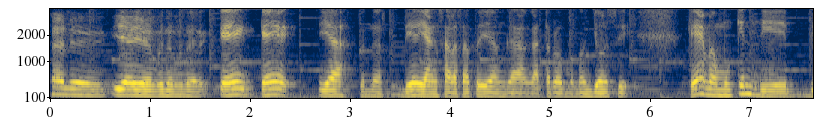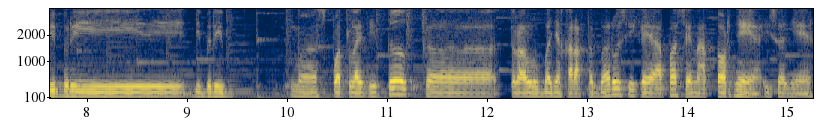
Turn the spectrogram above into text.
Aduh, iya iya benar-benar. Kayak kayak iya benar. Dia yang salah satu yang nggak nggak terlalu menonjol sih. Kayak emang mungkin di diberi diberi spotlight itu ke terlalu banyak karakter baru sih kayak apa senatornya ya isanya ya.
